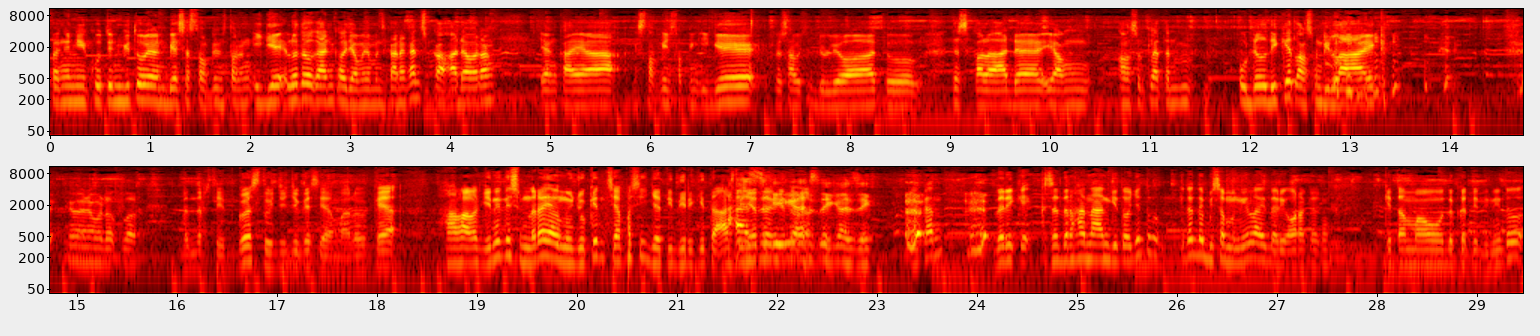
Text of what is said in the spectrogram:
pengen ngikutin gitu yang biasa stalking stalking IG lo tuh kan kalau zaman zaman sekarang kan suka ada orang yang kayak stalking stalking IG terus habis itu dilihat tuh terus kalau ada yang langsung kelihatan udel dikit langsung di like gimana menurut lo Bener sih, gue setuju juga sih sama lu. Kayak hal-hal gini nih sebenarnya yang nunjukin siapa sih jati diri kita aslinya tuh asik gitu. loh. asik asik Ya kan dari kayak kesederhanaan gitu aja tuh kita udah bisa menilai dari orang yang kita mau deketin ini tuh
